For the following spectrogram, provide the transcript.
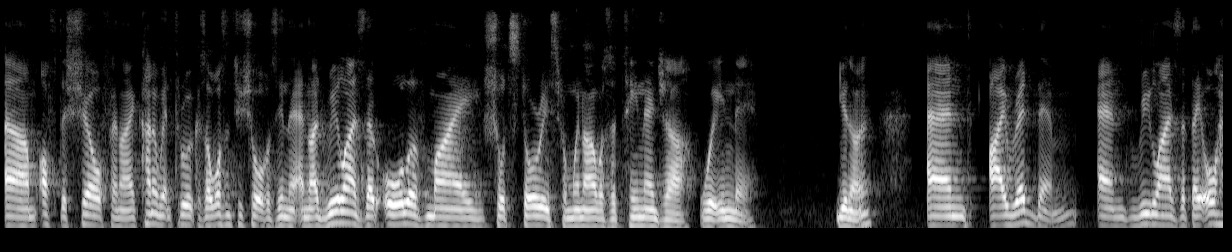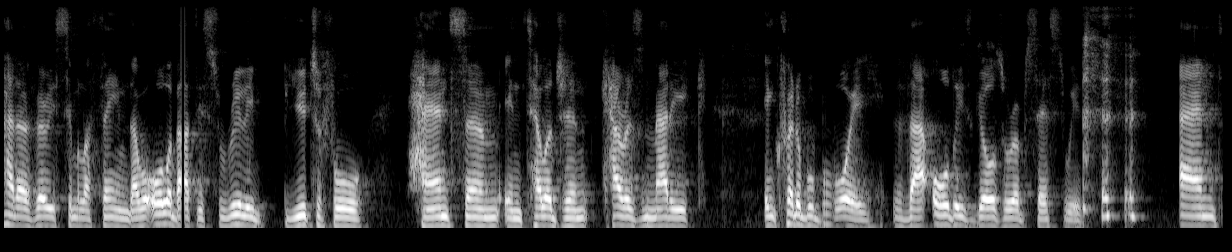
um, off the shelf and I kind of went through it because I wasn't too sure what was in there. And I realized that all of my short stories from when I was a teenager were in there, you know. And I read them and realized that they all had a very similar theme. They were all about this really beautiful, handsome, intelligent, charismatic, incredible boy that all these girls were obsessed with. And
